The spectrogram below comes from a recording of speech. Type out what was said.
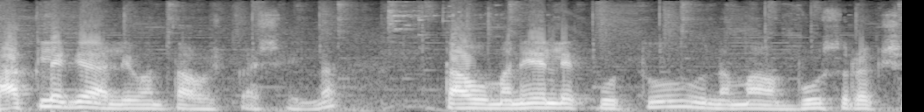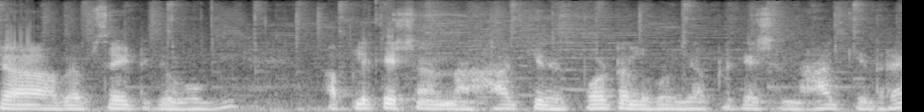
ದಾಖಲೆಗೆ ಅಲಿಯುವಂಥ ಅವಕಾಶ ಇಲ್ಲ. ತಾವು ಮನೆಯಲ್ಲೇ ಕೂತು ನಮ್ಮ ಭೂ ಸುರಕ್ಷಾ ವೆಬ್ಸೈಟ್ಗೆ ಹೋಗಿ ಅಪ್ಲಿಕೇಶನನ್ನು ಹಾಕಿದರೆ ಪೋರ್ಟಲ್ಗೆ ಹೋಗಿ ಅಪ್ಲಿಕೇಶನ್ ಹಾಕಿದರೆ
